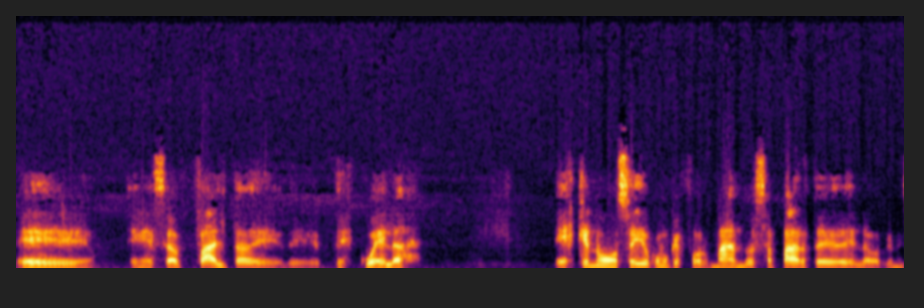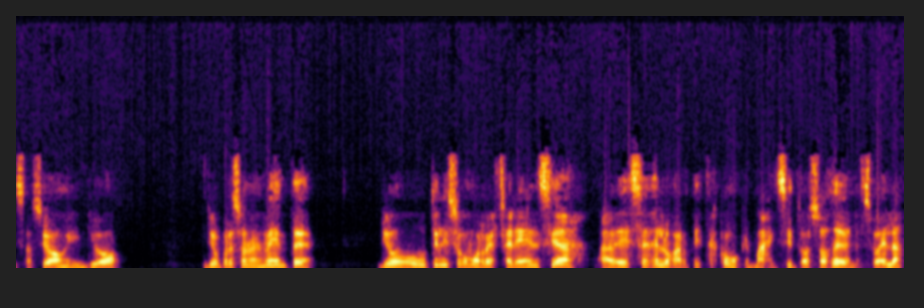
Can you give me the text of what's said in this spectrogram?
eh, en esa falta de, de, de escuelas es que no se ha ido como que formando esa parte de la organización y yo, yo personalmente, yo utilizo como referencia a veces de los artistas como que más exitosos de Venezuela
